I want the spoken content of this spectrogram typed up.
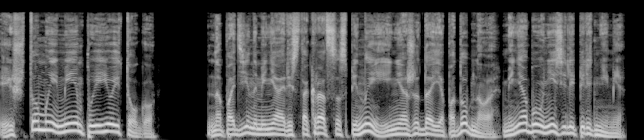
И что мы имеем по ее итогу? Напади на меня аристократ со спины, и не ожидая подобного, меня бы унизили перед ними.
